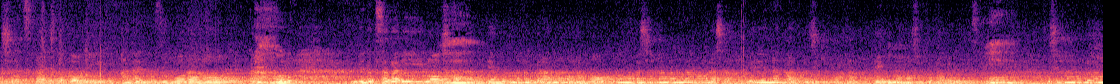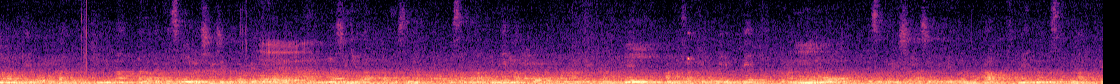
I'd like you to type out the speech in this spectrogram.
私お伝えした通り、かなりのズボラの、面倒くさがりの人なので、もともとグラノーラも、子供が市販のグラノーラしか食べれなかった時期があって、今もちょっと食べるんですけえど、市販のグラノーラっていろいろ入ってて気になったので、手作りをし始めたっていうことで、初めだったんですね。でその時に発酵を学んでいたので、甘酒を入れて、グラノーラを手作りし始めてたのが、面倒くさくなって、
